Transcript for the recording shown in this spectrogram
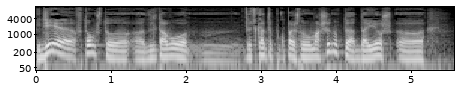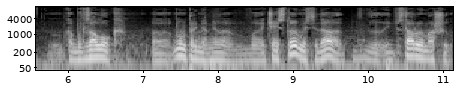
Идея в том, что для того, то есть когда ты покупаешь новую машину, ты отдаешь как бы в залог ну, например, не знаю, в часть стоимости, да, старую машину.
